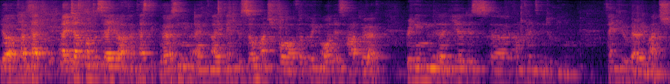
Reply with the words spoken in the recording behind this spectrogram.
You're I just want to say you're a fantastic person, and I thank you so much for, for doing all this hard work, bringing uh, here this uh, conference into being. Thank you very much.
